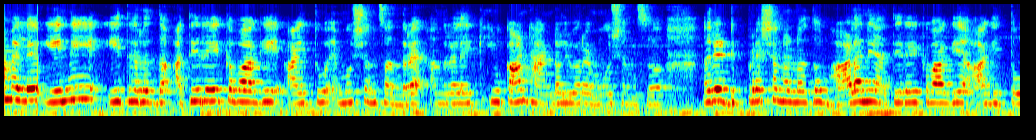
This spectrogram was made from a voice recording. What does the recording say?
ಆಮೇಲೆ ಏನೇ ಈ ಥರದ ಅತಿರೇಕವಾಗಿ ಆಯಿತು ಎಮೋಷನ್ಸ್ ಅಂದರೆ ಅಂದರೆ like you can't handle your emotions ಅಂದರೆ ಡಿಪ್ರೆಷನ್ ಅನ್ನೋದು ಭಾಳನೇ ಅತಿರೇಕವಾಗಿ ಆಗಿತ್ತು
